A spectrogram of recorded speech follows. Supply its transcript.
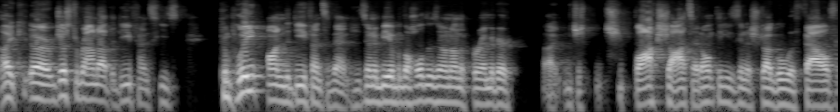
like uh, just to round out the defense, he's complete on the defensive end. He's going to be able to hold his own on the perimeter, uh, just block shots. I don't think he's going to struggle with fouls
